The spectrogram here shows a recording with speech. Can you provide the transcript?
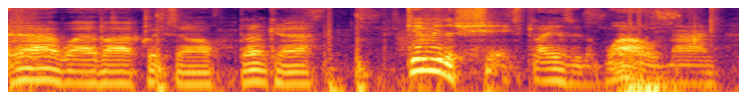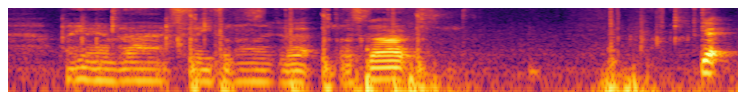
Yeah, whatever. Quick sell. Don't care. Give me the shittest players in the world, man. Premium let's go. Get.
